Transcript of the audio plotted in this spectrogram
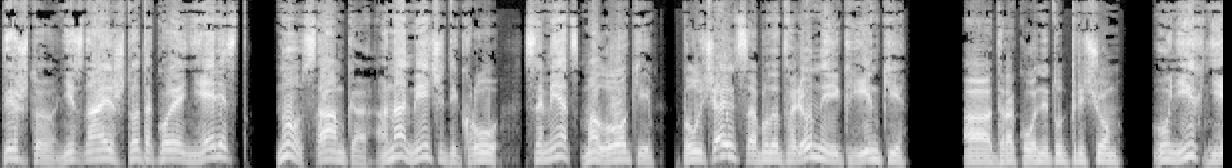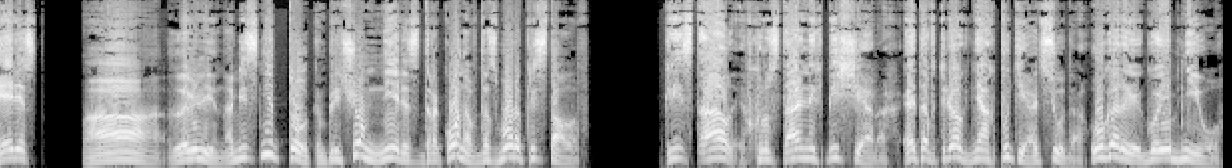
«Ты что, не знаешь, что такое нерест?» Ну, самка, она мечет икру, самец – молоки. Получаются оплодотворенные икринки. А драконы тут при чем? У них нерест. А, Лавелин, объясни толком, при чем нерест драконов до сбора кристаллов? Кристаллы в хрустальных пещерах. Это в трех днях пути отсюда, у горы Гоебниу.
